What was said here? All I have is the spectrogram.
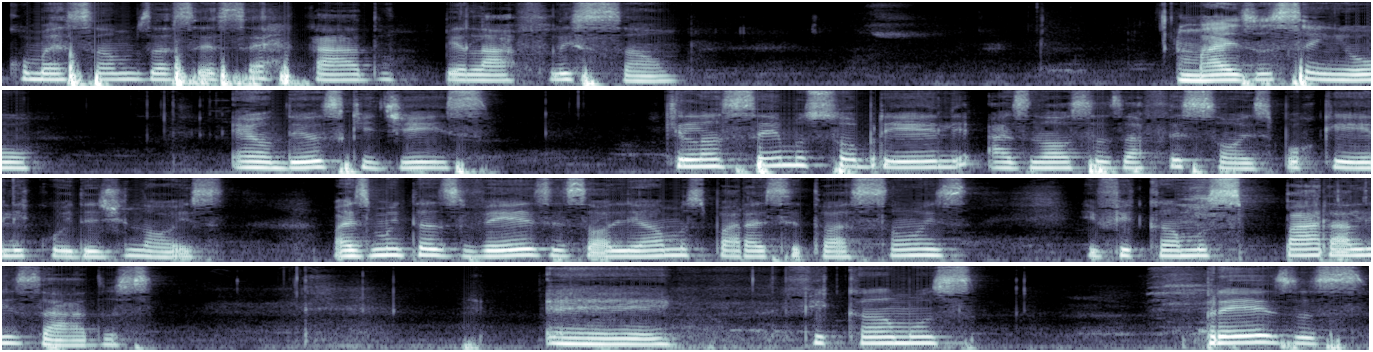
começamos a ser cercados pela aflição. Mas o Senhor é um Deus que diz que lancemos sobre Ele as nossas aflições, porque Ele cuida de nós. Mas muitas vezes olhamos para as situações e ficamos paralisados. É, ficamos presos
